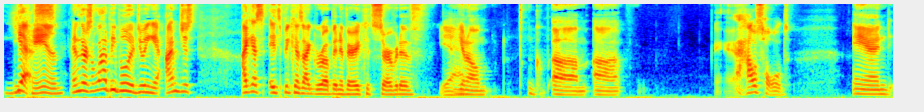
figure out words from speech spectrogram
Yes. You can. And there's a lot of people who are doing it. I'm just I guess it's because I grew up in a very conservative, Yeah. you know, um uh household and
